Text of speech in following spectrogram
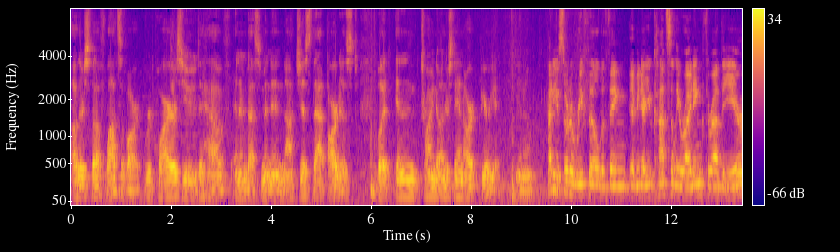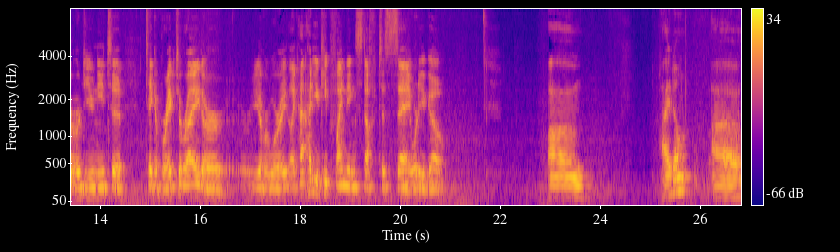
other stuff, lots of art requires you to have an investment in not just that artist, but in trying to understand art. Period. You know. How do you sort of refill the thing? I mean, are you constantly writing throughout the year, or do you need to take a break to write, or, or you ever worry? Like, how, how do you keep finding stuff to say? Where do you go? Um, I don't. Uh,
